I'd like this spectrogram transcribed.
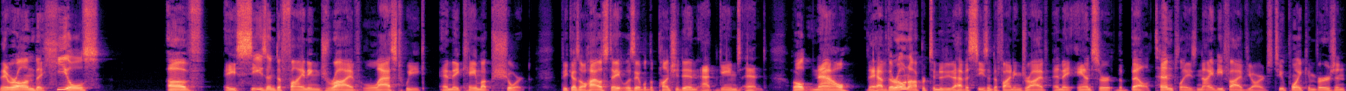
they were on the heels of a season defining drive last week and they came up short because Ohio State was able to punch it in at game's end. Well, now they have their own opportunity to have a season defining drive and they answer the bell. 10 plays, 95 yards, two point conversion,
